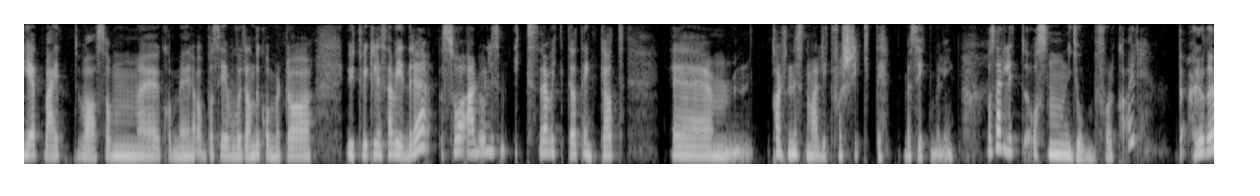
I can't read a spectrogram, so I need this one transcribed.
helt veit hva som eh, kommer, si, hvordan det kommer til å utvikle seg videre, så er det jo liksom ekstra viktig å tenke at eh, kanskje nesten være litt forsiktig med sykemelding. Og så er det litt åssen jobb folk har. Det er jo det.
